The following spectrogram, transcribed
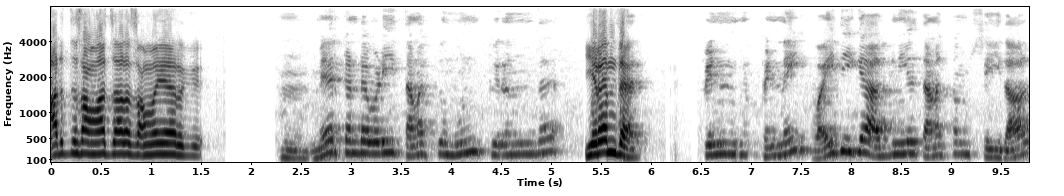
அடுத்த சமாச்சாரம் செமையா இருக்கு. மேற்கண்டபடி தனக்கு முன் பிறந்த இறந்த பெண் பெண்ணை வைதிக அக்னியில் தணக்கம் செய்தால்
